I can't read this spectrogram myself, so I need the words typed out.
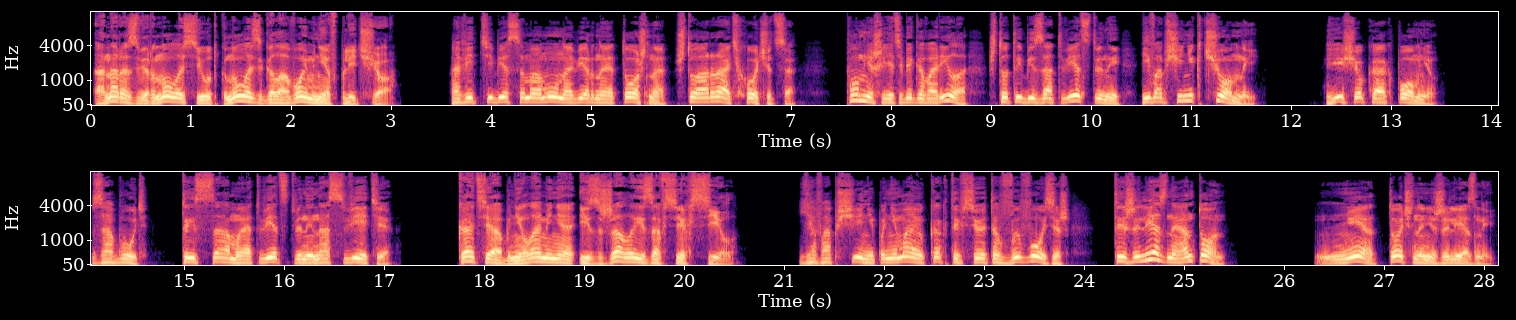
Она развернулась и уткнулась головой мне в плечо. «А ведь тебе самому, наверное, тошно, что орать хочется. Помнишь, я тебе говорила, что ты безответственный и вообще никчемный?» «Еще как помню». «Забудь, ты самый ответственный на свете». Катя обняла меня и сжала изо всех сил. «Я вообще не понимаю, как ты все это вывозишь. Ты железный, Антон?» «Нет, точно не железный.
